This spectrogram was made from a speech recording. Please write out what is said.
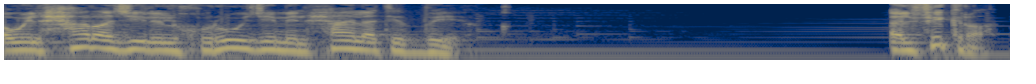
أو الحرج للخروج من حالة الضيق. الفكرة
